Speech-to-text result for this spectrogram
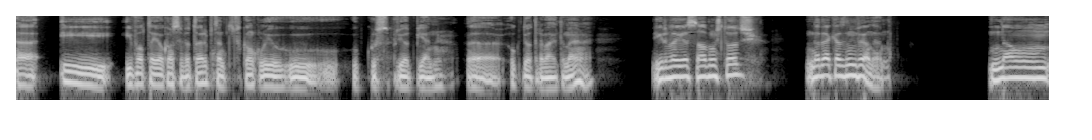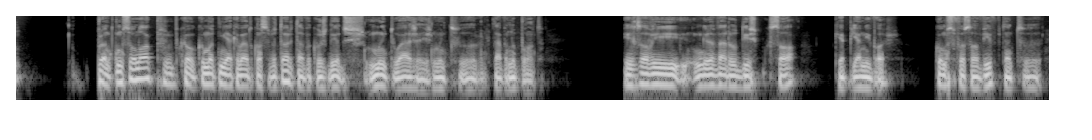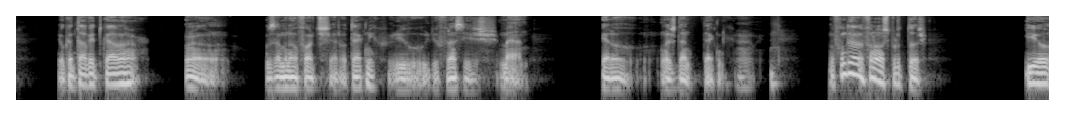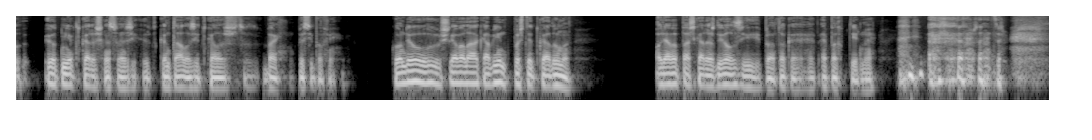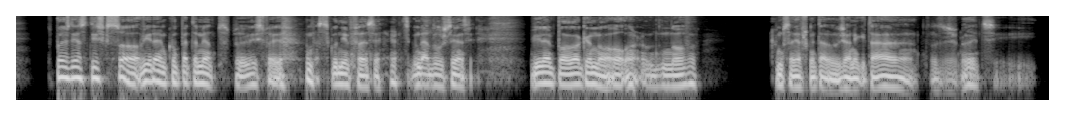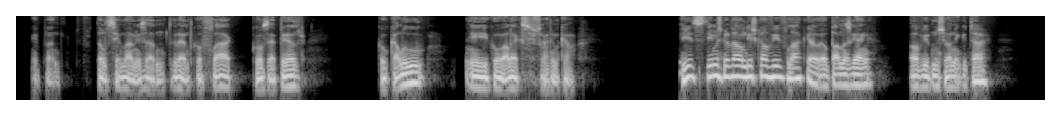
uh, e, e voltei ao conservatório, portanto concluí o, o curso superior de piano, uh, o que deu trabalho também, né? E gravei esses álbuns todos na década de 90. Não Pronto, começou logo porque, como eu tinha acabado o conservatório, estava com os dedos muito ágeis, muito. estava no ponto. E resolvi gravar o disco só, que é piano e voz, como se fosse ao vivo, portanto, eu cantava e tocava. Uh, o Zé Manuel Fortes era o técnico e o, e o Francis Mann era o ajudante técnico. No fundo, foram os produtores. E eu, eu tinha que tocar as canções e cantá-las e tocá-las bem, do princípio ao fim. Quando eu chegava lá à cabine, depois de ter tocado uma, olhava para as caras deles e pronto, ok, é, é para repetir, não é? depois desse disco só, virei-me completamente. Isto foi uma segunda infância, segunda adolescência. Virei-me para o rock and roll de novo comecei a frequentar o Johnny Guitar todas as noites e, e pronto, fortalecei uma amizade muito grande com o Flaco, com o Zé Pedro, com o Calu e com o Alex Rádio Macau. E decidimos gravar um disco ao vivo lá, que é o Palmas Gang, ao vivo no Johnny Guitar.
